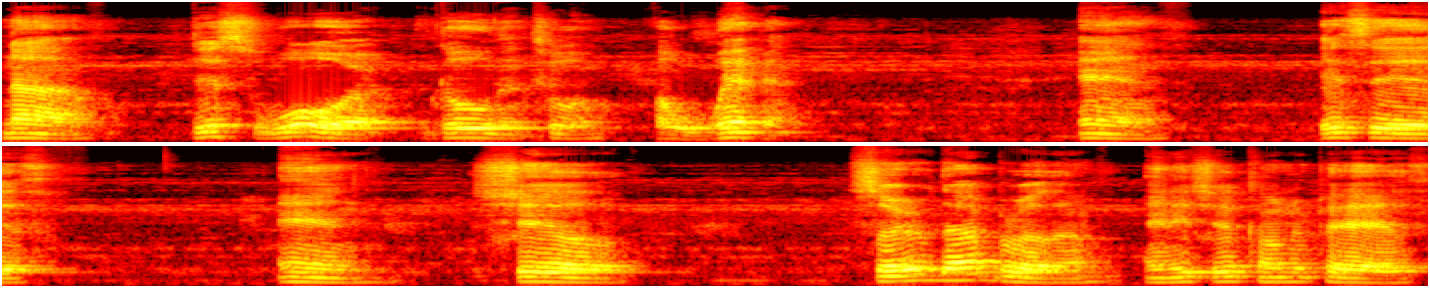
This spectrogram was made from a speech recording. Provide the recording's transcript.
Now, this sword goes into a weapon. And it says, And shall serve thy brother, and it shall come to pass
